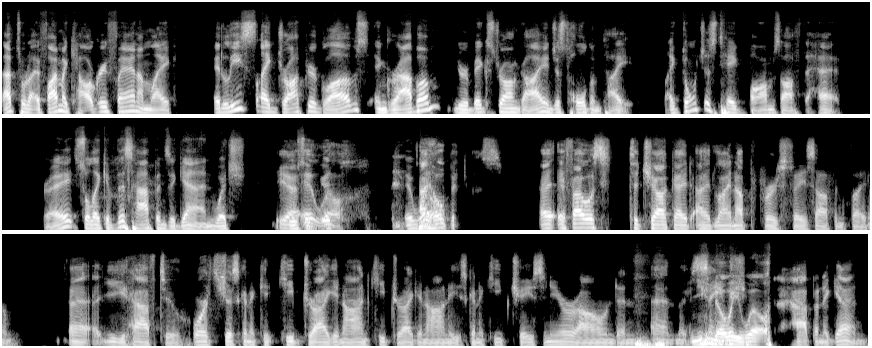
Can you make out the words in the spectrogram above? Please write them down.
That's what if I'm a Calgary fan, I'm like at least like drop your gloves and grab them. You're a big strong guy and just hold them tight. Like don't just take bombs off the head. Right? So like if this happens again, which yeah it good- will it will I hope it does. I- If I was to Chuck, I'd I'd line up first face off and fight him. Uh, you have to, or it's just going to keep dragging on, keep dragging on. He's going to keep chasing you around, and and, and you know he will. happen again.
